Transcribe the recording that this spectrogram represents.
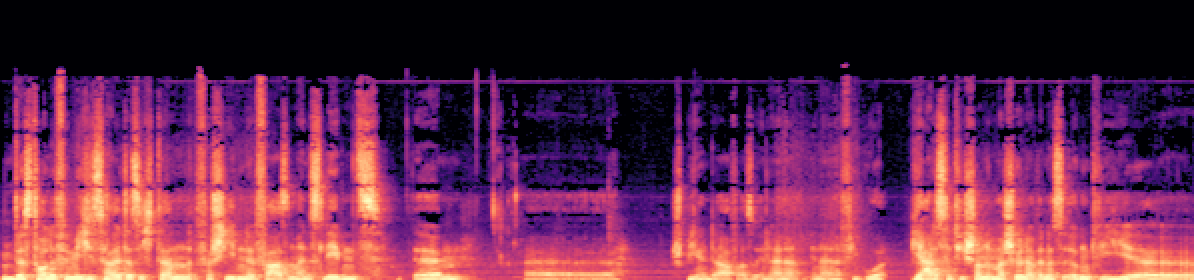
das Tolle für mich ist halt, dass ich dann verschiedene Phasen meines Lebens ähm, äh, spielen darf, also in einer, in einer Figur. Ja, das ist natürlich schon immer schöner, wenn das irgendwie äh,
